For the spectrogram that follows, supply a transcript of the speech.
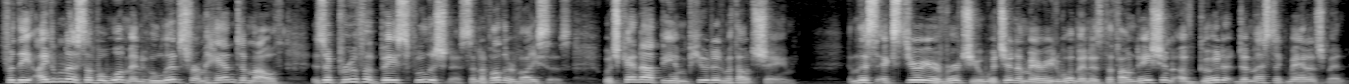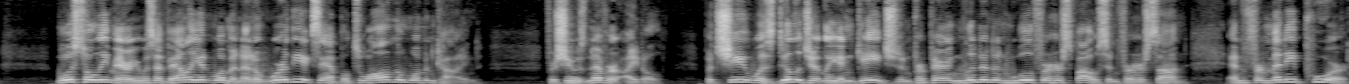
For the idleness of a woman who lives from hand to mouth is a proof of base foolishness and of other vices, which cannot be imputed without shame. And this exterior virtue, which in a married woman is the foundation of good domestic management, Most Holy Mary was a valiant woman and a worthy example to all the womankind. For she was never idle, but she was diligently engaged in preparing linen and wool for her spouse and for her son, and for many poor,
